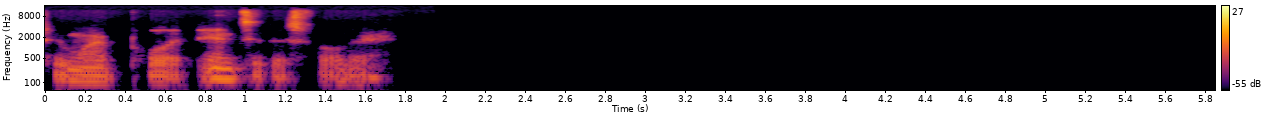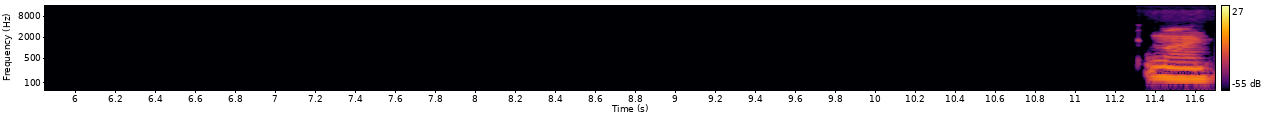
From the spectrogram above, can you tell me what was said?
actually want to pull it into this folder. Come on.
